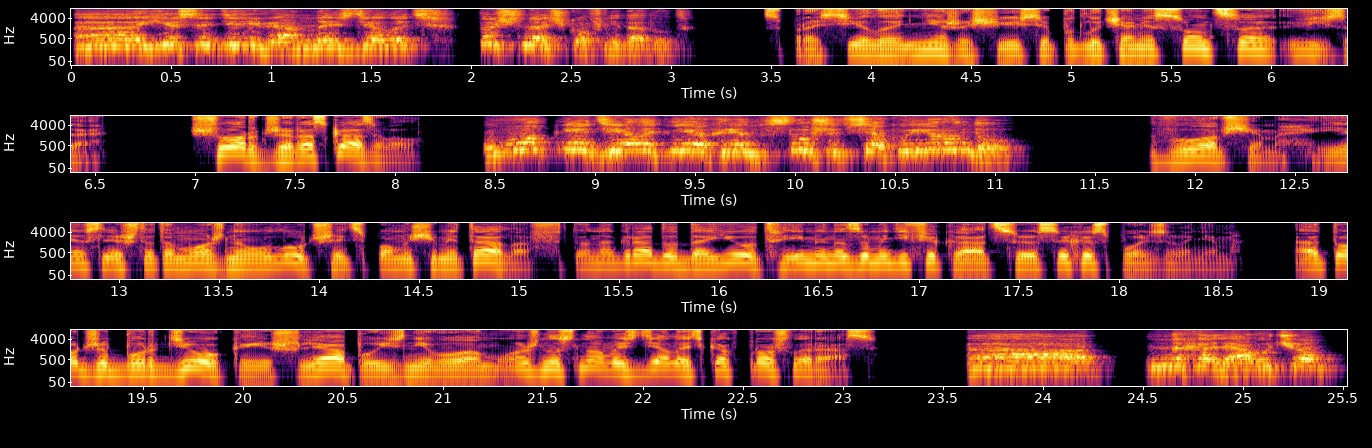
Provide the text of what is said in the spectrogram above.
«А если деревянное сделать, точно очков не дадут?» — спросила нежащаяся под лучами солнца Виза. «Шорк же рассказывал». «Вот мне делать нехрен, слушать всякую ерунду. В общем, если что-то можно улучшить с помощью металлов, то награду дают именно за модификацию с их использованием. А тот же бурдюк и шляпу из него можно снова сделать, как в прошлый раз. «А на халяву чё?»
